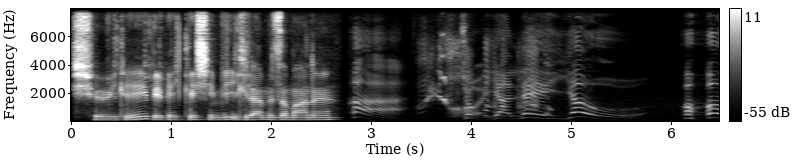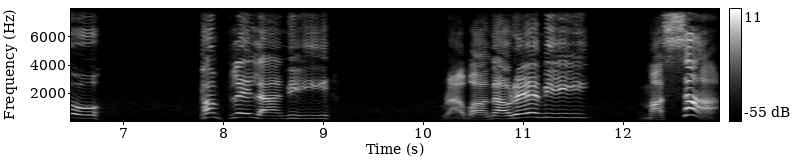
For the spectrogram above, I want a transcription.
Şöyle bebekle şimdi ilgilenme zamanı. Rawana Remi! Masa!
